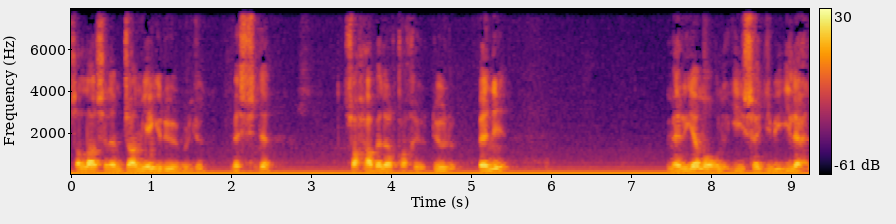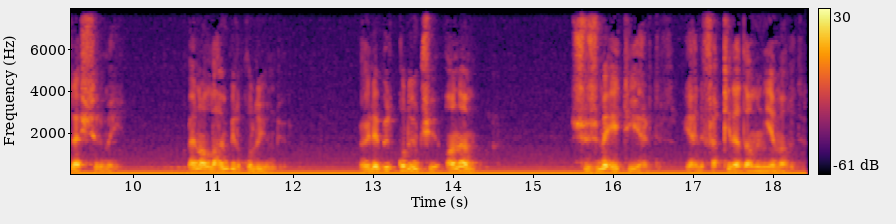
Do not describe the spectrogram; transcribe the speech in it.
sallallahu aleyhi ve sellem camiye giriyor bir gün mescide. Sahabeler kalkıyor. Diyor beni Meryem oğlu İsa gibi ilahlaştırmayın. Ben Allah'ın bir kuluyum diyor. Öyle bir kuluyum ki anam süzme eti yerdir. Yani fakir adamın yemeğidir.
